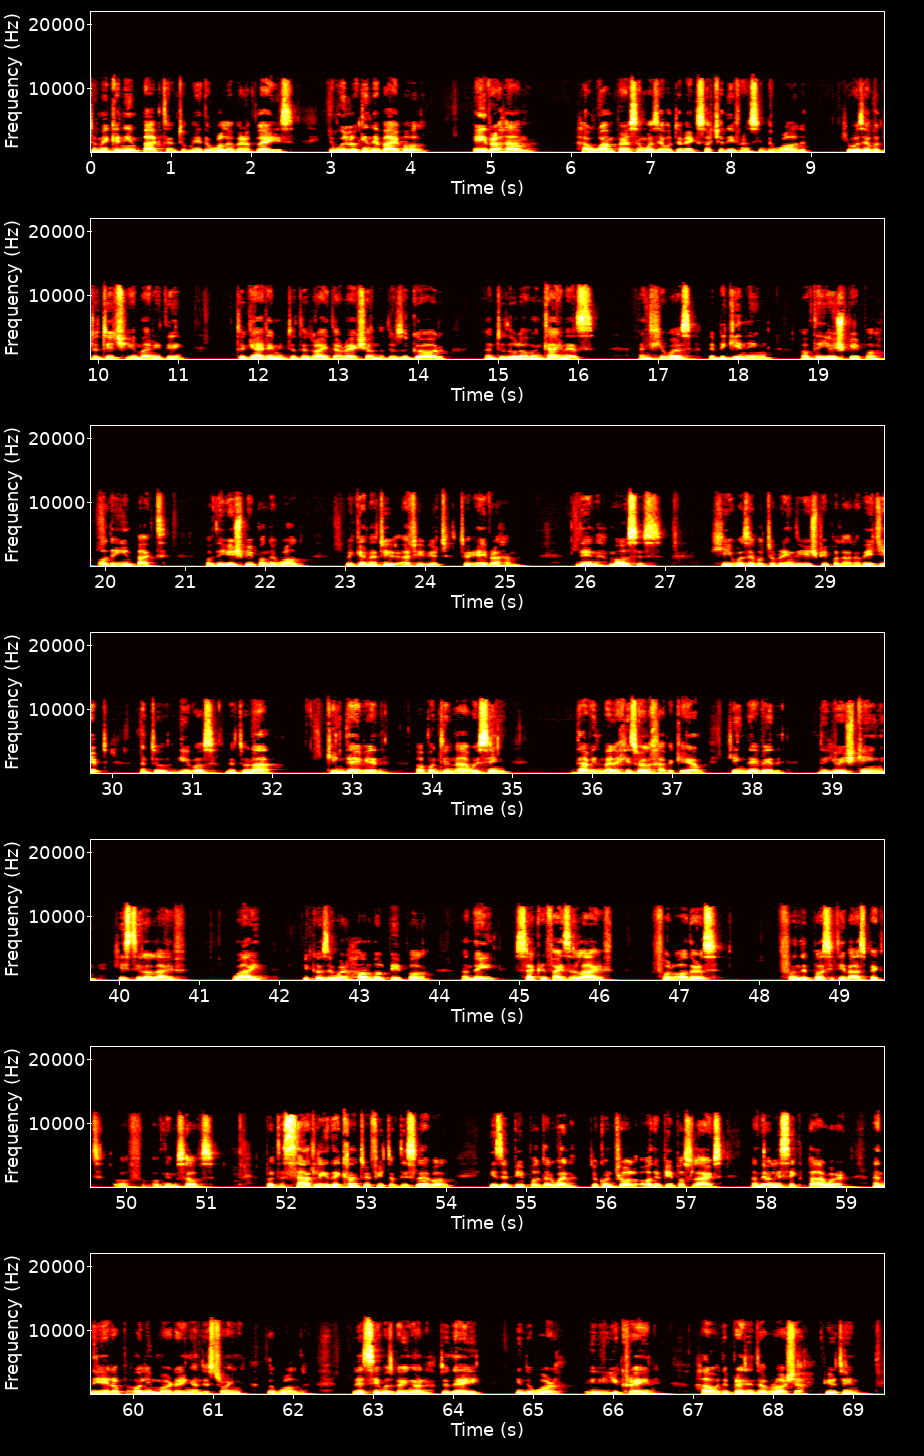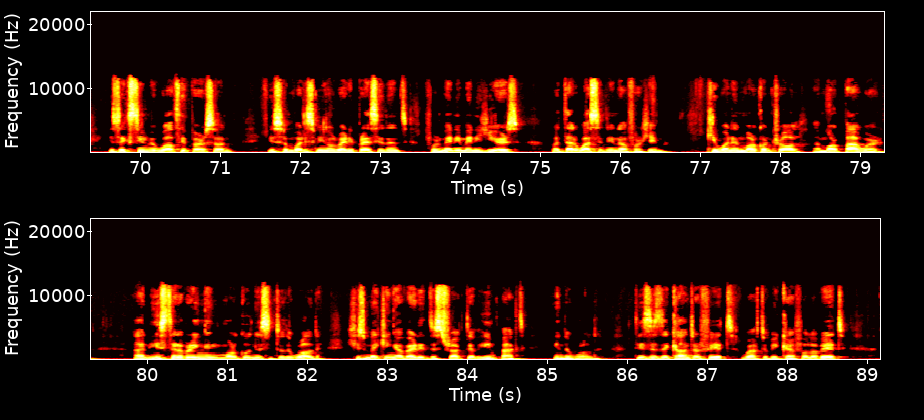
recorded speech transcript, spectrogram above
to make an impact and to make the world a better place, if we look in the Bible, Abraham, how one person was able to make such a difference in the world, he was able to teach humanity, to guide him into the right direction, that there's a God, and to do love and kindness. and he was the beginning of the Jewish people. All the impact of the Jewish people in the world we can attribute to Abraham. Then Moses, he was able to bring the Jewish people out of Egypt and to give us the Torah. King David, up until now, we sing David Melech Israel Chai Vekayam, King David, the Jewish king, he's still alive. Why? Because they were humble people and they sacrificed their life for others from the positive aspect of, of themselves. But sadly, the counterfeit of this level is the people that want to control other people's lives and they only seek power and they end up only murdering and destroying the world. Let's see what's going on today in the war in Ukraine. How the president of Russia, Putin, is an extremely wealthy person, is somebody who's been already president for many, many years, but that wasn't enough for him. He wanted more control and more power, and instead of bringing more goodness into the world, he's making a very destructive impact in the world. This is the counterfeit. We have to be careful of it,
